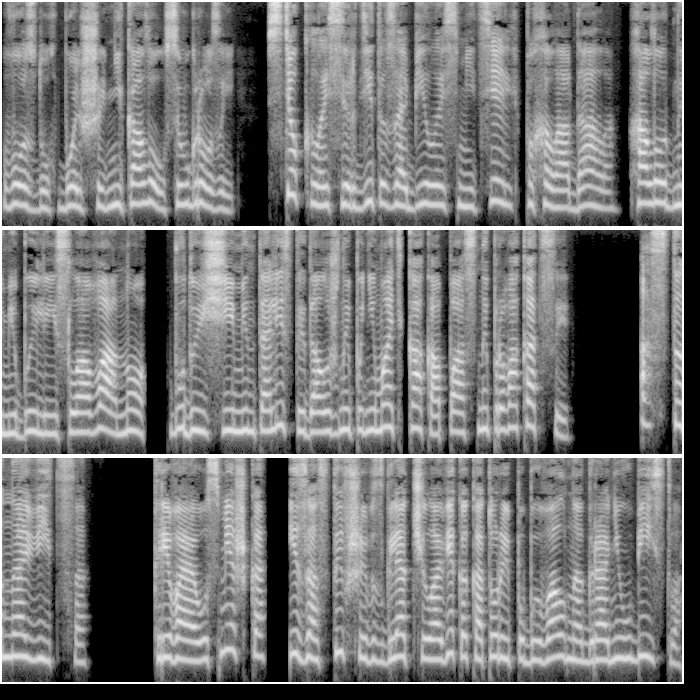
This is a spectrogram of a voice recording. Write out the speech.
Воздух больше не кололся угрозой. В стекла сердито забилась метель, похолодало. Холодными были и слова, но будущие менталисты должны понимать, как опасны провокации. Остановиться. Кривая усмешка и застывший взгляд человека, который побывал на грани убийства.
